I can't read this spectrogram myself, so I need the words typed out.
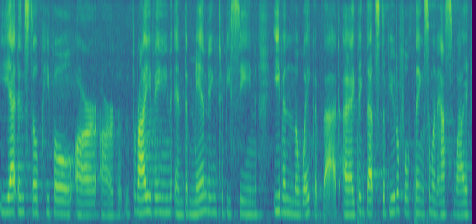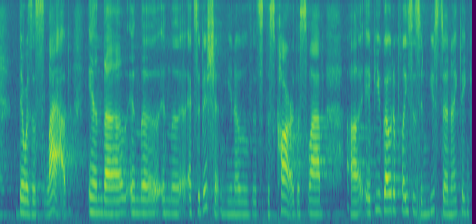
yet and still people are, are thriving and demanding to be seen even in the wake of that. I think that's the beautiful thing. Someone asked why there was a slab in the, in the, in the exhibition, you know, this, this car, the slab. Uh, if you go to places in Houston, I think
